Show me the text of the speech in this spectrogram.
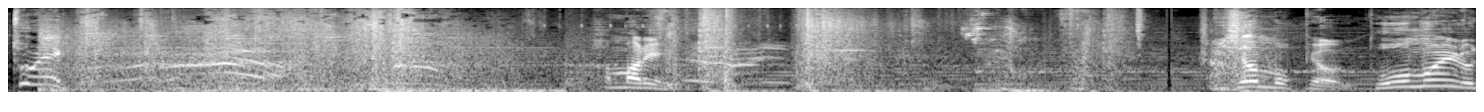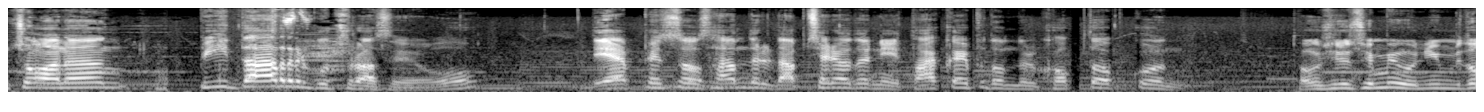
트릭. 한 마리. 미션 목표 도움을 요청하는 비다를 구출하세요. 내 앞에서 사람들을 납치하려 하더니 다크엘프 놈들 겁도 없군. 당신의 생명이 은입니다.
